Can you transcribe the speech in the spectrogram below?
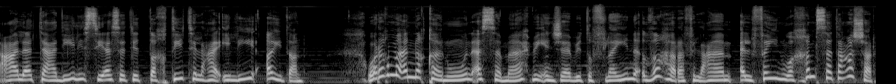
على تعديل سياسة التخطيط العائلي أيضا. ورغم أن قانون السماح بإنجاب طفلين ظهر في العام 2015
